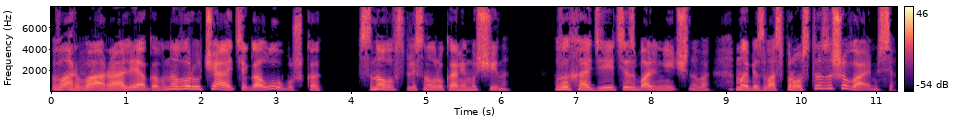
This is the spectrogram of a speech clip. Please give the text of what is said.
Варвара Олеговна, выручайте, голубушка! Снова всплеснул руками мужчина. «Выходите с больничного. Мы без вас просто зашиваемся.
